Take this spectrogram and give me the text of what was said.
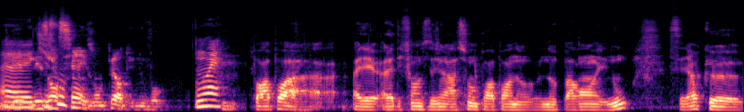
les, euh, anciens, ils ont peur du nouveau. Ouais. Par rapport à, à, la différence de génération par rapport à nos, parents et nous, c'est-à-dire que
